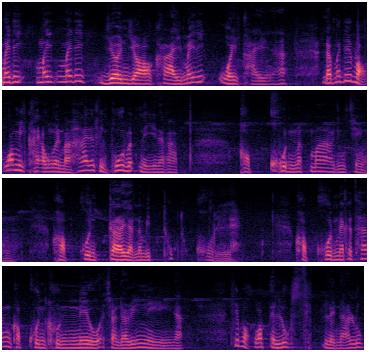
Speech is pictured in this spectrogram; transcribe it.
ไม่ได้ไม่ไม่ได้เยินยอใคร ไม่ได้อวยใครนะแล้วไม่ได้บอกว่ามีใครเอาเงินมาให้แล้วถึงพูดแบบนี้นะครับ ขอบคุณมากๆจริง ๆ ขอบคุณกระยาณมิตรทุกๆคนเลยขอบคุณแม้กระทั่งขอบคุณคุณนิวอาจารย์ดารินีนะที่บอกว่าเป็นลูกศิษย์เลยนะ ลูก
